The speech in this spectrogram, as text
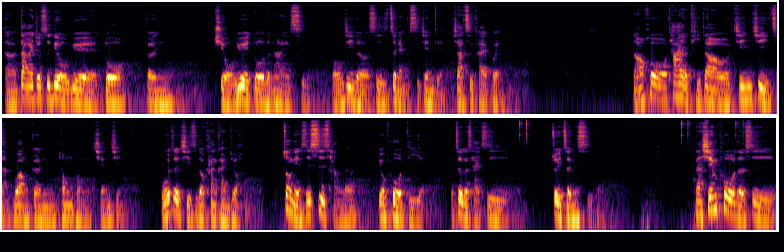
呃，大概就是六月多跟九月多的那一次，我记得是这两个时间点，下次开会。然后他还有提到经济展望跟通膨前景。活着其实都看看就好，重点是市场呢又破低了，这个才是最真实的。那先破的是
